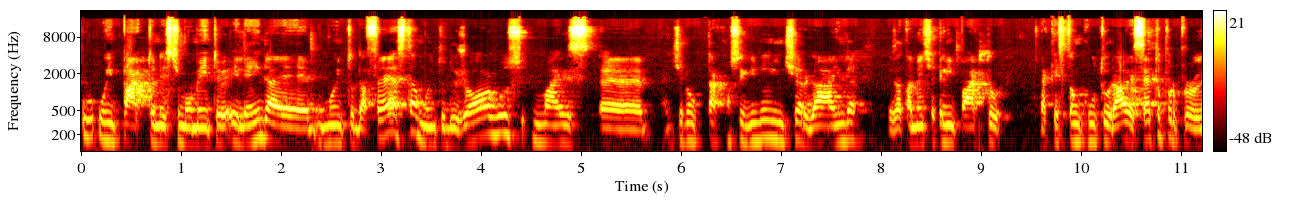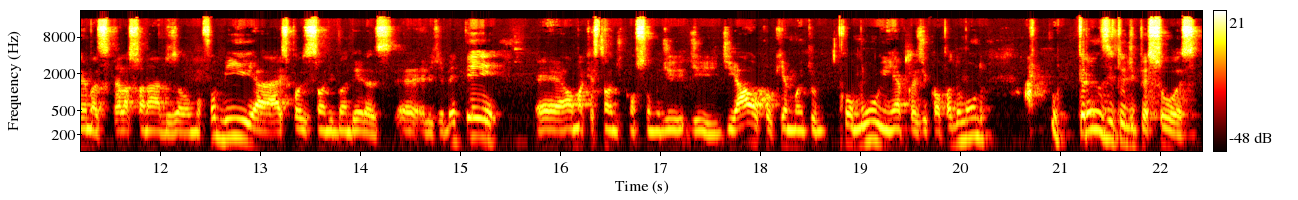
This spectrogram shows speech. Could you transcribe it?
o, o, impacto neste momento ele ainda é muito da festa, muito dos jogos, mas é, a gente não está conseguindo enxergar ainda exatamente aquele impacto da questão cultural, exceto por problemas relacionados à homofobia, à exposição de bandeiras é, LGBT, é, a uma questão de consumo de, de, de, álcool, que é muito comum em épocas de Copa do Mundo. O trânsito de pessoas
